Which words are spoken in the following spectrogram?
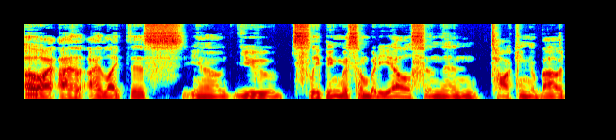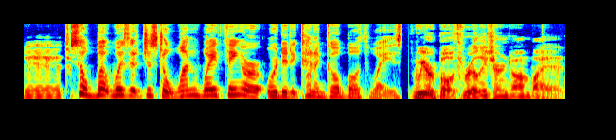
oh, I, I, I like this, you know, you sleeping with somebody else and then talking about it. So, but was it just a one way thing or, or did it kind of go both ways? We were both really turned on by it.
